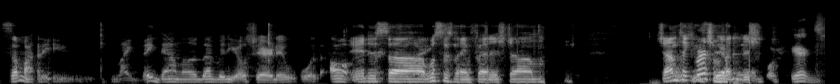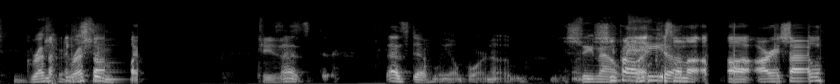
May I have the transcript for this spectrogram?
somebody like they downloaded that video, shared it with all. It is friends, uh, like, what's his name? Fetish. Um, Jonathan Gresham definitely Yeah. Gresham. Gresham. Jesus. That's that's definitely on Pornhub. See, she now, probably he, puts uh, on a uh, RH title,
